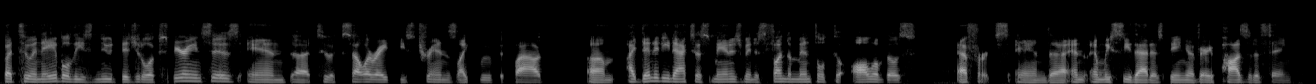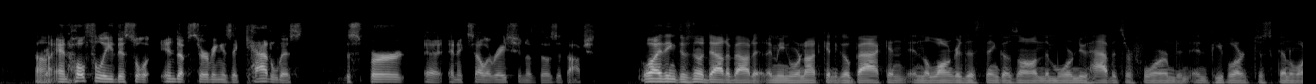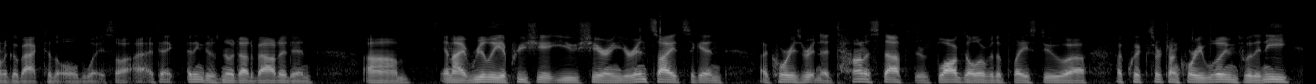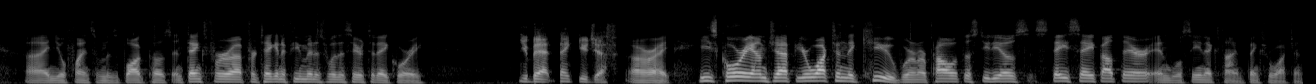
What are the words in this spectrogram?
but to enable these new digital experiences and uh, to accelerate these trends like move to cloud. Um, identity and access management is fundamental to all of those efforts, and uh, and and we see that as being a very positive thing. Uh, right. And hopefully, this will end up serving as a catalyst to spur uh, an acceleration of those adoptions. Well, I think there's no doubt about it. I mean, we're not going to go back, and, and the longer this thing goes on, the more new habits are formed, and, and people aren't just going to want to go back to the old way. So I, I, think I think there's no doubt about it, and um, and I really appreciate you sharing your insights. Again, uh, Corey's written a ton of stuff. There's blogs all over the place. Do uh, a quick search on Corey Williams with an E, uh, and you'll find some of his blog posts. And thanks for uh, for taking a few minutes with us here today, Corey. You bet. Thank you, Jeff. All right. He's Corey. I'm Jeff. You're watching theCUBE. We're in our Palo Alto studios. Stay safe out there, and we'll see you next time. Thanks for watching.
